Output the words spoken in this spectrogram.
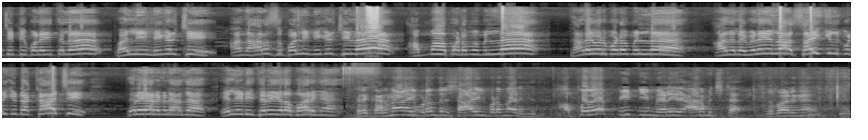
கோபிச்செட்டிப்பாளையத்துல பள்ளி நிகழ்ச்சி. அந்த அரசு பள்ளி நிகழ்ச்சியில அம்மா படமும் இல்ல தலைவர் படம் இல்ல. அதுல விலையில்லா சைக்கிள் குடிக்கின்ற காட்சி. திரையாளர்களே அந்த எல்இடி திரையில பாருங்க. திரு கருணாநிதி படம் திரு ஸ்டாலின் படம் தான் இருக்குது. அப்பவே பிடிஎம் வேலையை ஆரம்பிச்சிட்டார். இது பாருங்க இது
